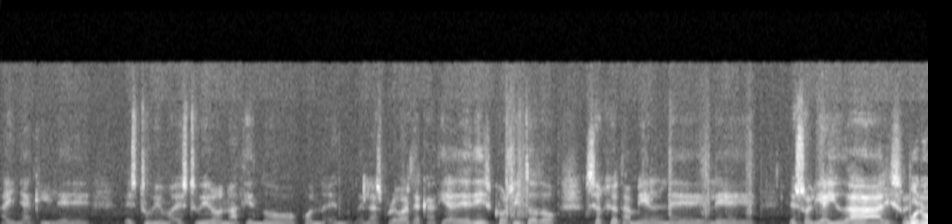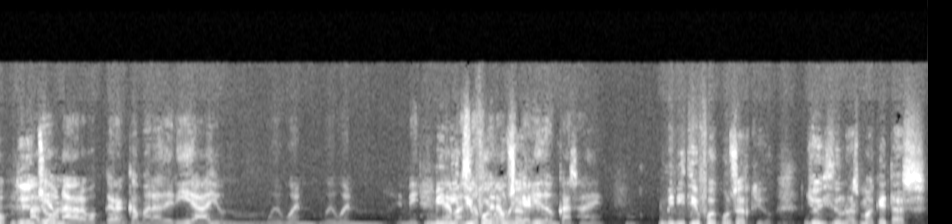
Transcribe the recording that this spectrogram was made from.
a Iñaki le estuvimos, estuvieron haciendo con, en, en las pruebas de que hacía de discos y todo, Sergio también le, le- le solía ayudar. Y solía- Bueno, de había hecho- una gra- gran camaradería y un muy buen, muy buen. y mi- además fue era muy Sergio. querido en casa, ¿eh? Mi inicio fue con Sergio. Yo hice unas maquetas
